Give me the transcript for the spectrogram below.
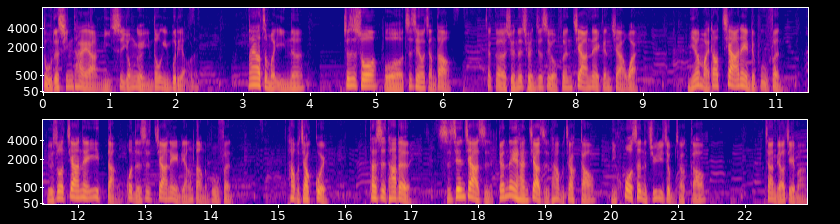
赌的心态啊，你是永远赢都赢不了了。那要怎么赢呢？就是说我之前有讲到，这个选择权就是有分价内跟价外，你要买到价内的部分，比如说价内一档或者是价内两档的部分，它比较贵，但是它的时间价值跟内涵价值它比较高。你获胜的几率就比较高，这样了解吗？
